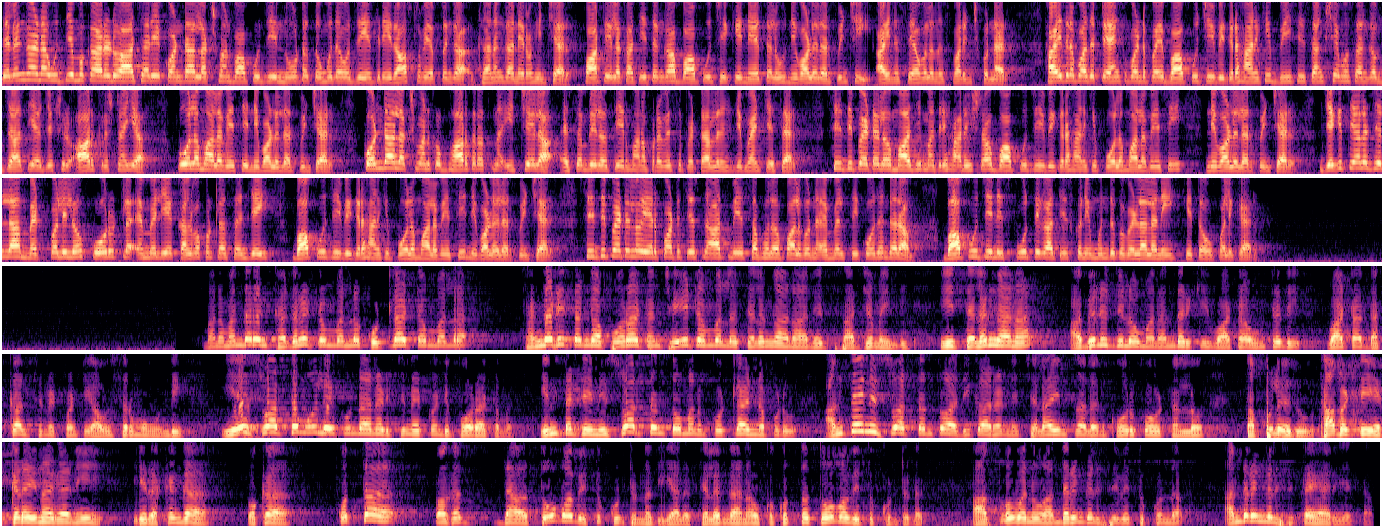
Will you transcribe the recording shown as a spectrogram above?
తెలంగాణ ఉద్యమకారుడు ఆచార్య కొండా లక్ష్మణ్ బాపూజీ నూట తొమ్మిదవ జయంతిని రాష్ట్ర వ్యాప్తంగా ఘనంగా నిర్వహించారు. పార్టీలకు అతీతంగా బాపూజీకి నేతలు నివాళులర్పించి ఆయన సేవలను స్మరించుకున్నారు. హైదరాబాద్ ట్యాంక్ బండ్పై బాపూజీ విగ్రహానికి బీసీ సంక్షేమ సంఘం జాతీయ అధ్యక్షుడు ఆర్ కృష్ణయ్య పూలమాల వేసి నివాళులర్పించారు. కొండా లక్ష్మణ్కు భారతరత్న ఇచ్చేలా అసెంబ్లీలో తీర్మానం ప్రవేశపెట్టాలని డిమాండ్ చేశారు. సిద్దిపేటలో మాజీ మంత్రి హరీష్ రావు బాపూజీ విగ్రహానికి పూలమాల వేసి నివాళులర్పించారు. జగిత్యాల జిల్లా మెట్పల్లిలో కోరుట్ల ఎమ్మెల్యే కల్వకుంట్ల సంజయ్ బాపూజీ విగ్రహానికి పూలమాల వేసి నివాళులర్పించారు. సిద్దిపేటలో ఏర్పాటు చేసిన ఆత్మీయ సభలో పాల్గొన్న ఎమ్మెల్సీ కోదండరాం బాపూజీని స్ఫూర్తిగా తీసుకుని ముందుకు వెళ్ళాలని హితవు పలికారు. మనమందరం కదలటం వల్ల కొట్లాడటం వల్ల సంఘటితంగా పోరాటం చేయటం వల్ల తెలంగాణ అనేది సాధ్యమైంది. ఈ తెలంగాణ అభివృద్ధిలో మనందరికీ వాటా ఉంటుంది వాటా దక్కాల్సినటువంటి అవసరము ఉంది. ఏ స్వార్థము లేకుండా నడిచినటువంటి పోరాటం ఇంతటి నిస్వార్థంతో మనం కొట్లాడినప్పుడు అంతే నిస్వార్థంతో అధికారాన్ని చెలాయించాలని కోరుకోవటంలో తప్పులేదు కాబట్టి ఎక్కడైనా కానీ ఈ రకంగా ఒక కొత్త ఒక తోవ వెతుక్కుంటున్నది ఇవాళ తెలంగాణ ఒక కొత్త తోవ వెతుక్కుంటున్నది. ఆ తోవను అందరం కలిసి వెతుక్కుందాం. అందరం కలిసి తయారు చేద్దాం.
